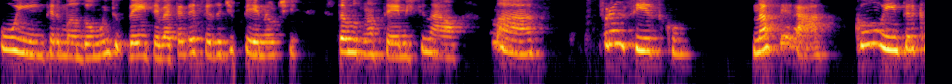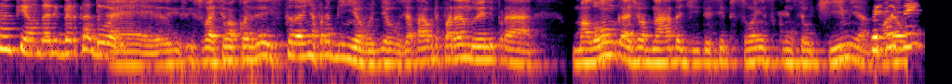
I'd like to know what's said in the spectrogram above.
o Inter mandou muito bem, teve até defesa de pênalti estamos na semifinal, mas Francisco nascerá como intercampeão da Libertadores. É, isso vai ser uma coisa estranha para mim. Eu, eu já estava preparando ele para uma longa jornada de decepções com seu time. Agora Depois vem.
